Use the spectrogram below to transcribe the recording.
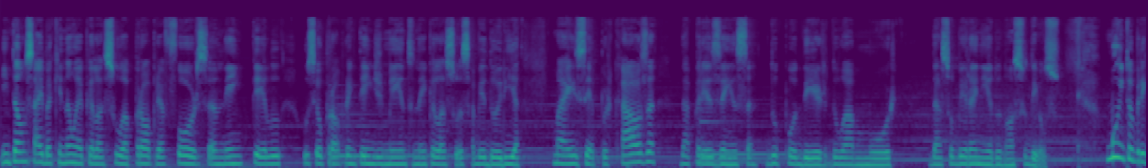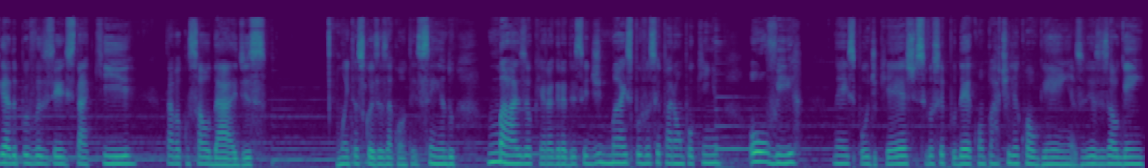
Então saiba que não é pela sua própria força, nem pelo o seu próprio entendimento, nem pela sua sabedoria, mas é por causa da presença, do poder, do amor, da soberania do nosso Deus. Muito obrigada por você estar aqui. Tava com saudades, muitas coisas acontecendo, mas eu quero agradecer demais por você parar um pouquinho, ouvir né, esse podcast. Se você puder, compartilha com alguém. Às vezes alguém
